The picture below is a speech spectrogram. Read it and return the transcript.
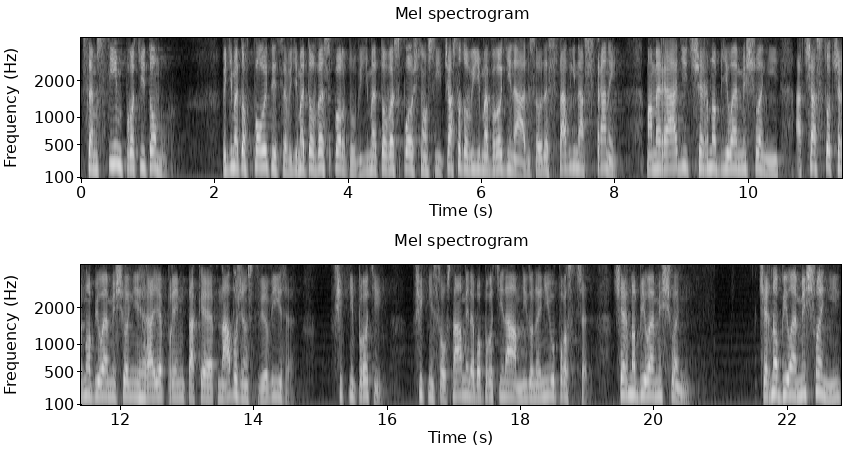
Jsem s tím proti tomu. Vidíme to v politice, vidíme to ve sportu, vidíme to ve společnosti, často to vidíme v rodinách, kdy se lidé staví na strany. Máme rádi černobílé myšlení a často černobílé myšlení hraje prim také v náboženství, ve víře. Všichni proti. Všichni jsou s námi nebo proti nám, nikdo není uprostřed černobílé myšlení. Černobílé myšlení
